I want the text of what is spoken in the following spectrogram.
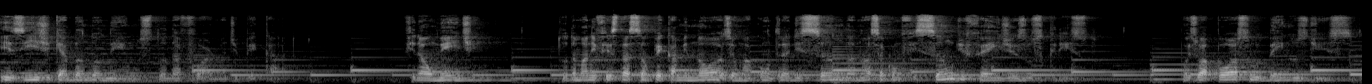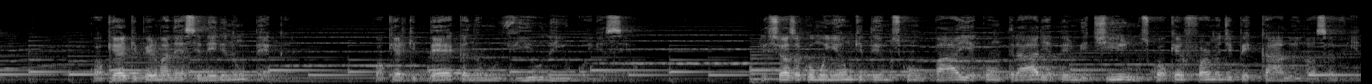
exige que abandonemos toda forma de pecado. Finalmente, toda manifestação pecaminosa é uma contradição da nossa confissão de fé em Jesus Cristo, pois o apóstolo bem nos diz: qualquer que permanece nele não peca, qualquer que peca não o viu nem o conheceu. Preciosa comunhão que temos com o Pai é contrária a permitirmos qualquer forma de pecado em nossa vida.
